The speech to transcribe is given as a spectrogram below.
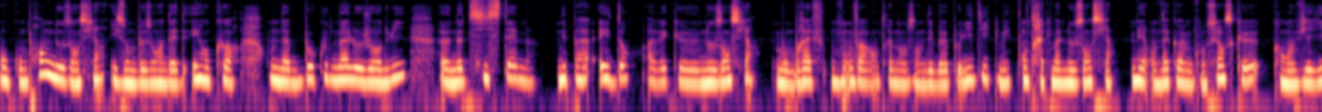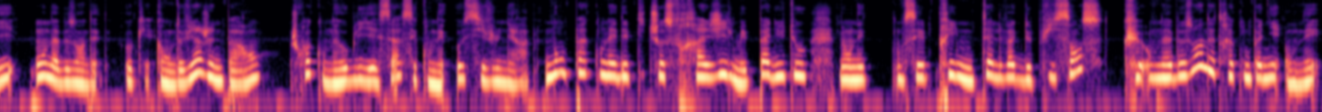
On comprend que nos anciens, ils ont besoin d'aide. Et encore, on a beaucoup de mal aujourd'hui. Euh, notre système n'est pas aidant avec euh, nos anciens. Bon, bref, on va rentrer dans un débat politique, mais on traite mal nos anciens. Mais on a quand même conscience que quand on vieillit, on a besoin d'aide. Ok. Quand on devient jeune parent, je crois qu'on a oublié ça, c'est qu'on est aussi vulnérable. Non pas qu'on ait des petites choses fragiles, mais pas du tout. Mais on est, on s'est pris une telle vague de puissance qu'on a besoin d'être accompagné. On est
